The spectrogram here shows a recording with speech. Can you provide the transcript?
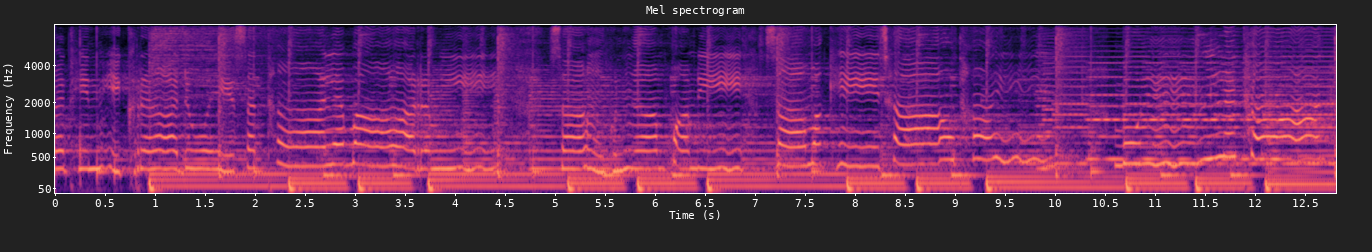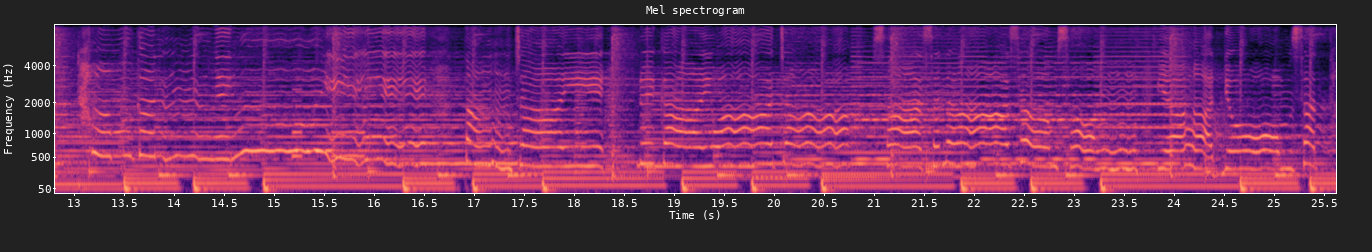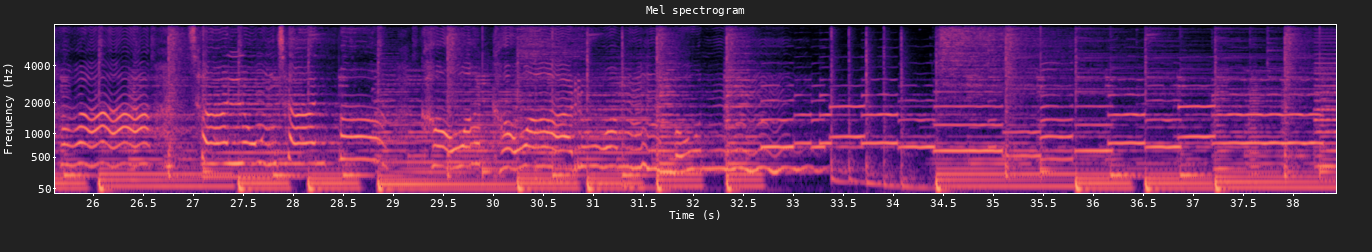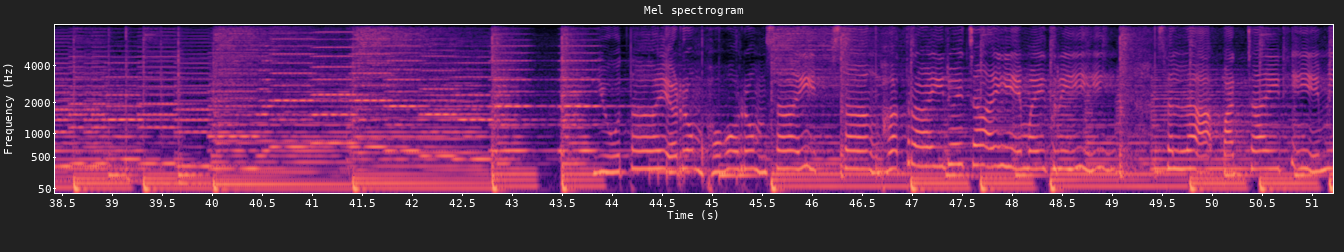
ระถินอีกคราด้วยศรัทธาและบารมี สร้างคุณงามความดี สามัคคีชาวไทย บุญและทานทำกันง่ายๆตั้งใจ ด้วยกายวาจาศาสนาเสริมส่งญาติโยมศรัทธาเชิญลุงเชิญ ใต้ร่มโพร่มใส สร้างพระไตรด้วยใจไมตรี สละปัจจัยที่มี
